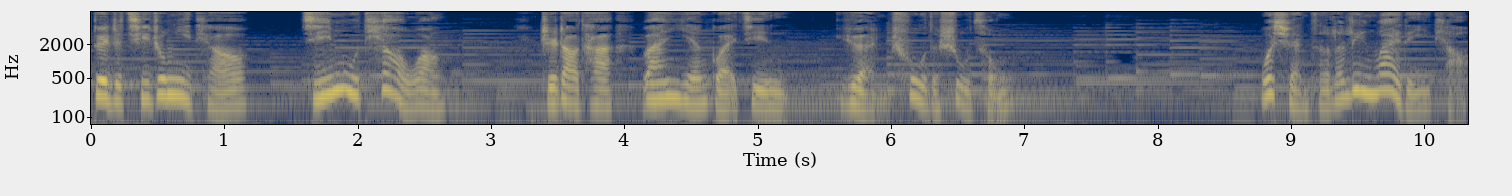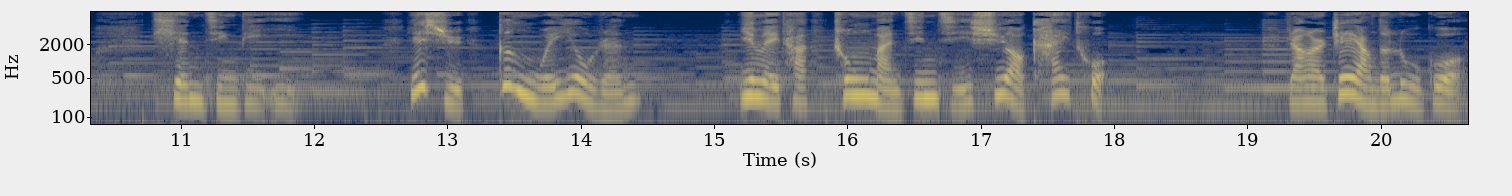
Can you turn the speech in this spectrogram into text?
对着其中一条极目眺望，直到它蜿蜒拐进远处的树丛。我选择了另外的一条，天经地义，也许更为诱人，因为它充满荆棘，需要开拓。然而，这样的路过。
